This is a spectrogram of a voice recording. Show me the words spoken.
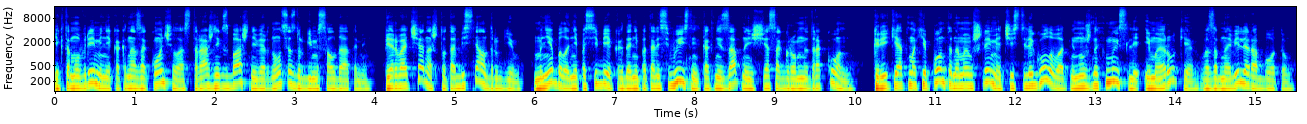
и к тому времени, как она закончила, стражник с башни вернулся с другими солдатами. Первый отчаянно что-то объяснял другим. Мне было не по себе, когда они пытались выяснить, как внезапно исчез огромный дракон. Крики от Махипонта на моем шлеме очистили голову от ненужных мыслей, и мои руки возобновили работу.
